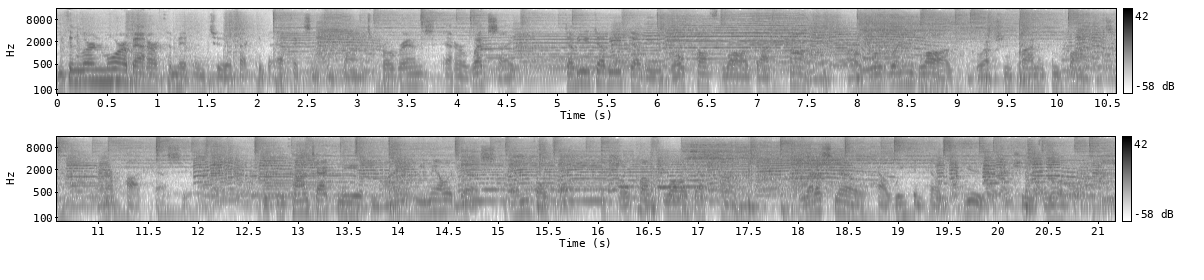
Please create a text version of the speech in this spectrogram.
You can learn more about our commitment to effective ethics and compliance programs at our website, www.volkovlaw.com, our award winning blog, Corruption, Crime, and Compliance, and our podcast series. You can contact me at my email address, mvolkov at let us know how we can help you achieve your goals.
